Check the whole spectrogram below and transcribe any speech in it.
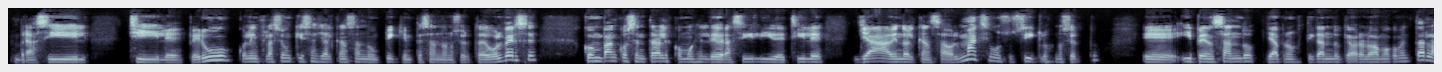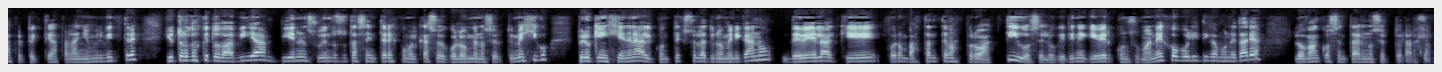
Brasil, Chile, Perú, con la inflación quizás ya alcanzando un pico y empezando, ¿no es cierto?, a devolverse, con bancos centrales como es el de Brasil y de Chile ya habiendo alcanzado el máximo en sus ciclos, ¿no es cierto?, eh, y pensando, ya pronosticando que ahora lo vamos a comentar, las perspectivas para el año 2023, y otros dos que todavía vienen subiendo su tasa de interés, como el caso de Colombia, ¿no es cierto?, y México, pero que en general el contexto latinoamericano devela que fueron bastante más proactivos en lo que tiene que ver con su manejo política monetaria los bancos centrales, ¿no es cierto?, de la región.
